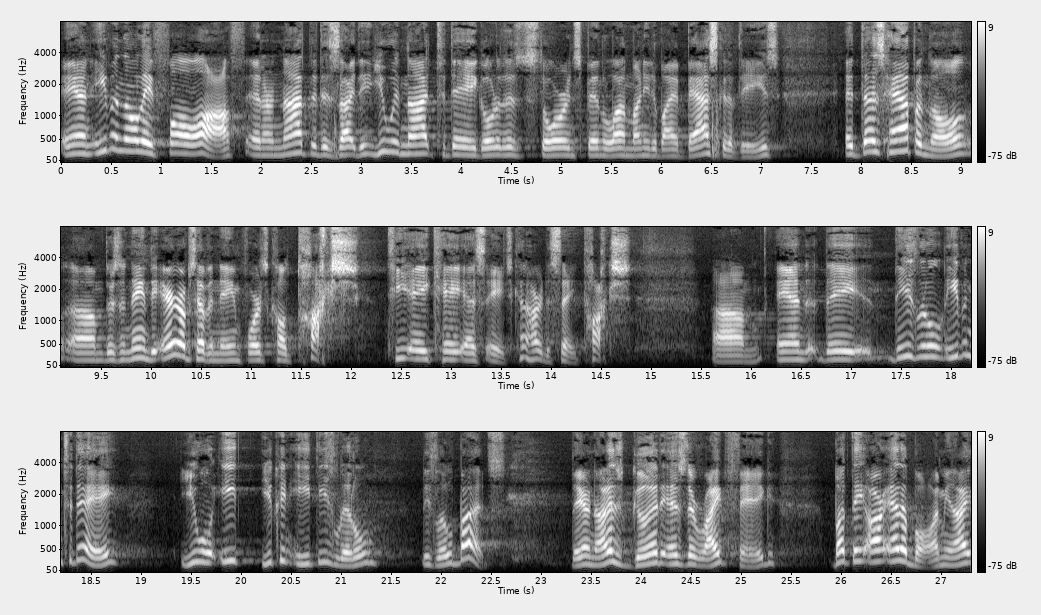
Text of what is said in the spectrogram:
And even though they fall off and are not the desire, you would not today go to the store and spend a lot of money to buy a basket of these. It does happen though. Um, there's a name, the Arabs have a name for it. It's called taksh, T A K S H. Kind of hard to say, taksh. Um, and they, these little, even today, you will eat, you can eat these little, these little buds. They are not as good as the ripe fig, but they are edible. I mean, I,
